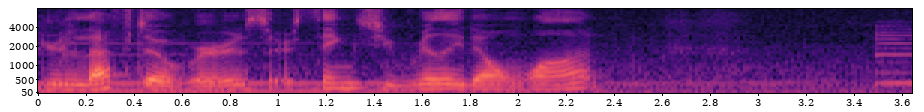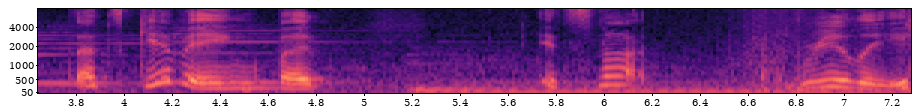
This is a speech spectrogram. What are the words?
your leftovers or things you really don't want, that's giving, but it's not really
